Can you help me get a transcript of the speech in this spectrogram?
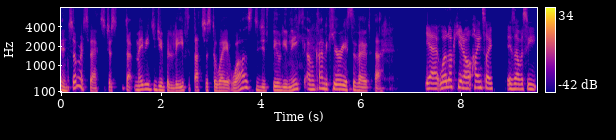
in some respects just that maybe did you believe that that's just the way it was? Did you feel unique? I'm kind of curious about that. Yeah well look you know hindsight is obviously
